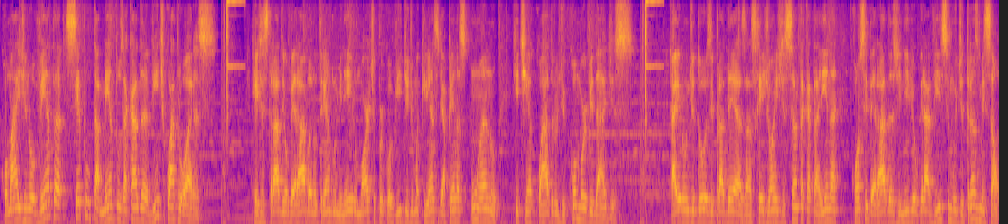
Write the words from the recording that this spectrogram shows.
com mais de 90 sepultamentos a cada 24 horas. Registrado em Uberaba, no Triângulo Mineiro, morte por Covid de uma criança de apenas um ano que tinha quadro de comorbidades. Caíram de 12 para 10 as regiões de Santa Catarina consideradas de nível gravíssimo de transmissão.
